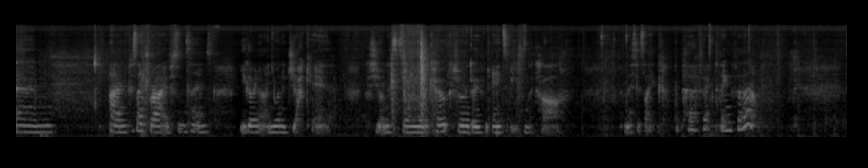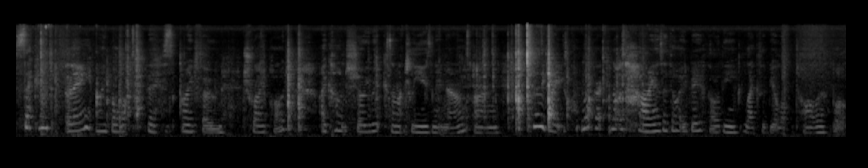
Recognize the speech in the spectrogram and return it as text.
Um, and because I drive, sometimes you're going out and you want a jacket because you don't necessarily want a coat because you want to go from A to B from the car. And this is like the perfect thing for that. Secondly, I bought this iPhone tripod. I can't show you it because I'm actually using it now and it's really great. It's not, very, not as high as I thought it'd be. I thought the legs would be a lot taller but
